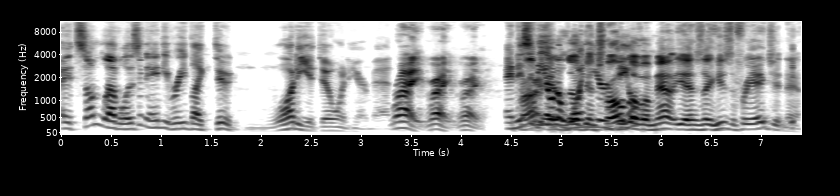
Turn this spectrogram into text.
at some level, isn't Andy Reid like, dude, what are you doing here, man? Right, right, right. And isn't Probably he on a has no one year control deal? of him now. Yeah, he's a free agent now.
